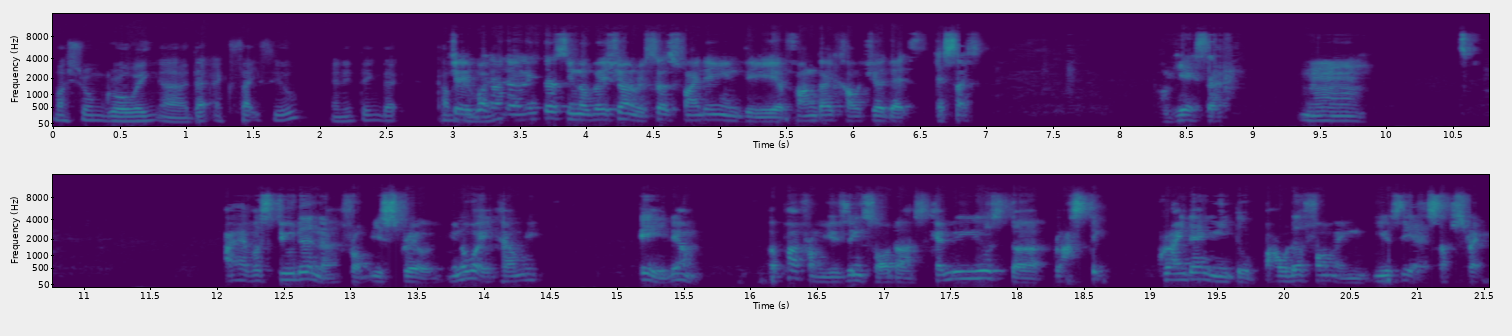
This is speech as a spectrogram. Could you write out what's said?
mushroom growing uh, that excites you. Anything that Okay, what mind? are the latest innovation research finding in the fungi culture that excites? Oh, yes, sir. Mm. I have a student uh, from Israel. You know what he tell me? Hey, Liam, apart from using sawdust, can we use the plastic, grind them into powder form and use it as substrate?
